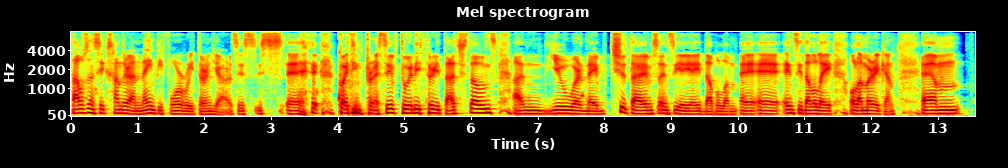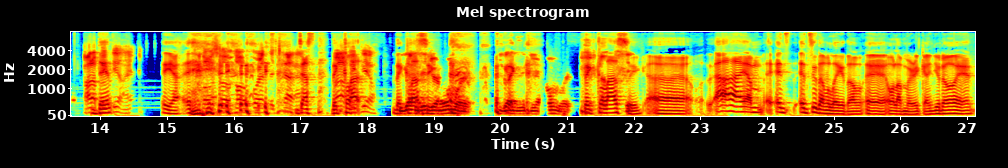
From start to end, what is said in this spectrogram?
thousand six hundred and ninety four return yards. is is uh, quite impressive. Twenty three touchdowns, and you were named two times NCAA double um, uh, uh, NCAA All American. Um, Then- big deal. Eh? yeah, Also, the huh? just the Not a cla- big deal. the you guys did classic your homework. You guys did your homework. the classic. Uh, I am NCAA uh, All American, you know, and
